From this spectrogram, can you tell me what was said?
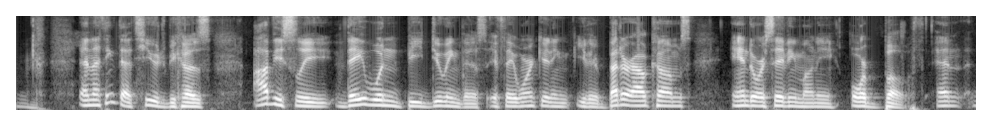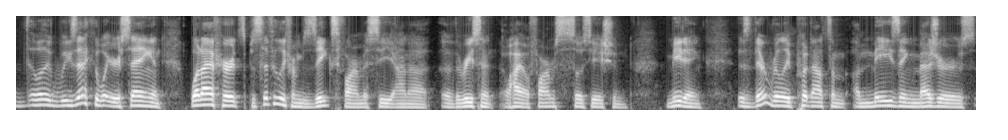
And I think that's huge because obviously they wouldn't be doing this if they weren't getting either better outcomes and or saving money or both and exactly what you're saying and what i've heard specifically from zeke's pharmacy on a, the recent ohio pharmacists association meeting is they're really putting out some amazing measures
